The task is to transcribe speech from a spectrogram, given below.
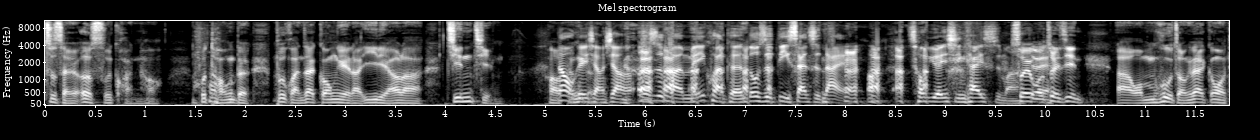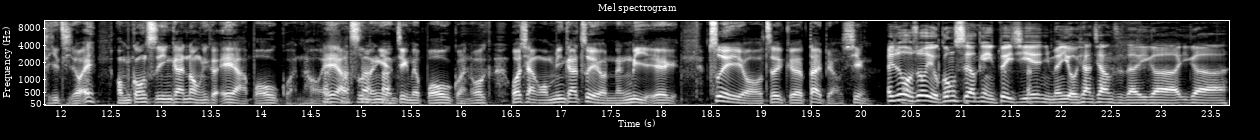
至少有二十款哈。不同的，不管在工业啦、医疗啦、金景，那我可以想象，二十款每一款可能都是第三十代，从原型开始嘛。所以我最近啊，我们副总在跟我提起说，哎，我们公司应该弄一个 AR 博物馆，哈，AR 智能眼镜的博物馆。我我想，我们应该最有能力，也最有这个代表性。哎，如果说有公司要跟你对接，你们有像这样子的一个一个。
